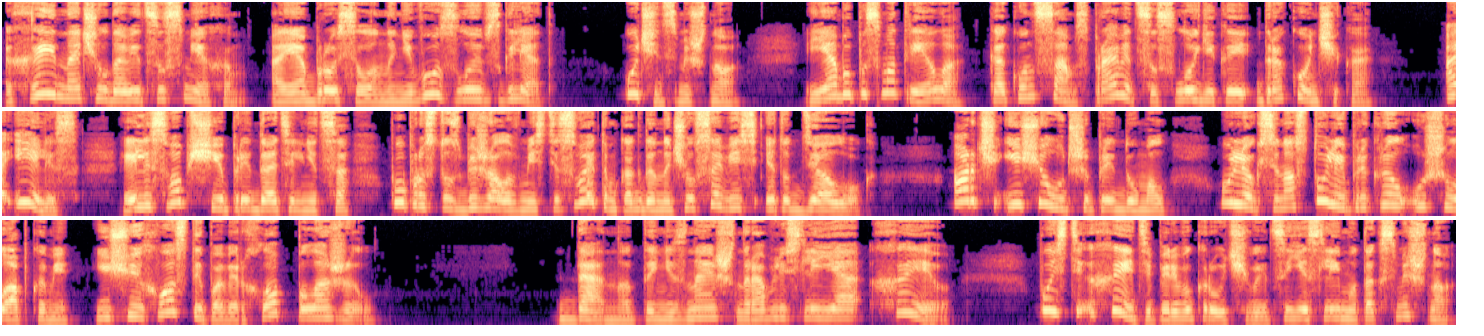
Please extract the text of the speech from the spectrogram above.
Хэй начал давиться смехом, а я бросила на него злой взгляд. Очень смешно. Я бы посмотрела, как он сам справится с логикой дракончика. А Элис? Элис вообще предательница, попросту сбежала вместе с Вайтом, когда начался весь этот диалог. Арч еще лучше придумал. Улегся на стуле и прикрыл уши лапками, еще и хвосты поверх лап положил. «Да, но ты не знаешь, нравлюсь ли я Хэю. Пусть Хэй теперь выкручивается, если ему так смешно.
